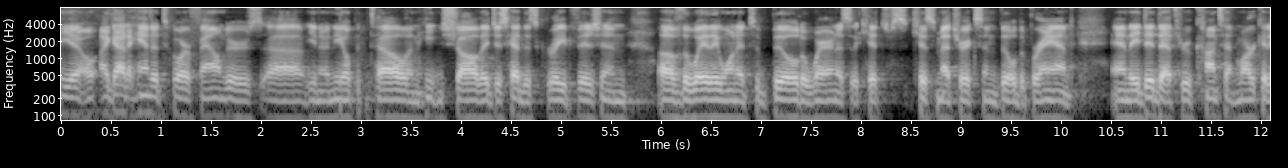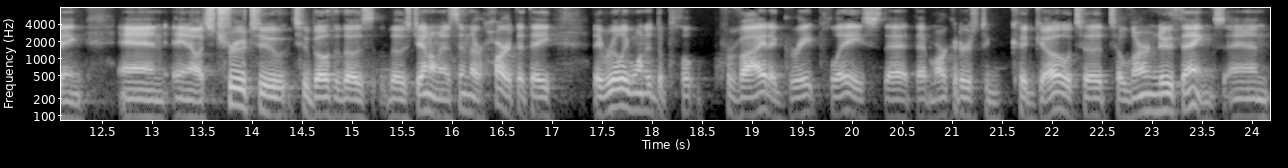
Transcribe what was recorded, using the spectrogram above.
you know, I got to hand it to our founders, uh, you know, Neil Patel and Hiten Shah. They just had this great vision of the way they wanted to build awareness of Kiss, Kissmetrics and build a brand, and they did that through content marketing. And you know, it's true to to both of those those gentlemen. It's in their heart that they they really wanted to pl- provide a great place that, that marketers to, could go to, to learn new things and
